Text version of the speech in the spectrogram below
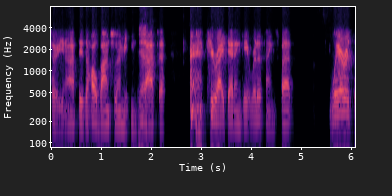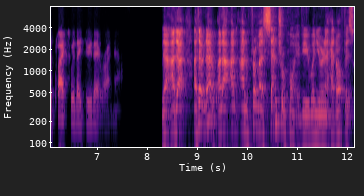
too. You know, if there's a whole bunch of them, you can yeah. start to curate that and get rid of things. But where is the place where they do that right now? Yeah, I don't, I don't know. And, and, and from a central point of view, when you're in a head office,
